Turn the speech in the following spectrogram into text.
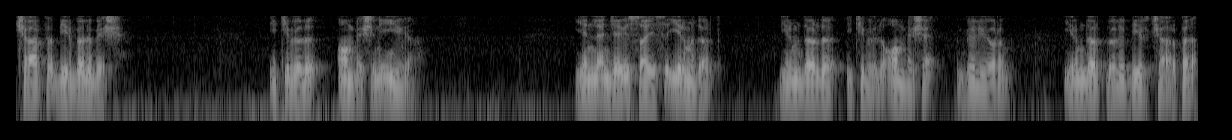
çarpı 1 bölü 5. 2 bölü 15'ini yiyor. Yenilen ceviz sayısı 24. 24'ü 2 bölü 15'e bölüyorum. 24 bölü 1 çarpı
